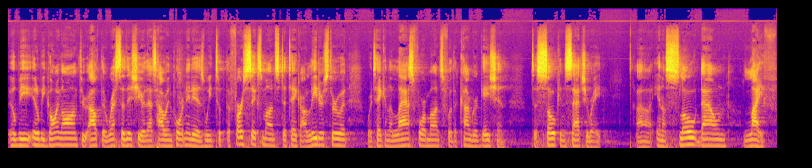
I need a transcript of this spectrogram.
it'll be it'll be going on throughout the rest of this year. That's how important it is. We took the first six months to take our leaders through it. We're taking the last four months for the congregation to soak and saturate uh, in a slowed down life,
